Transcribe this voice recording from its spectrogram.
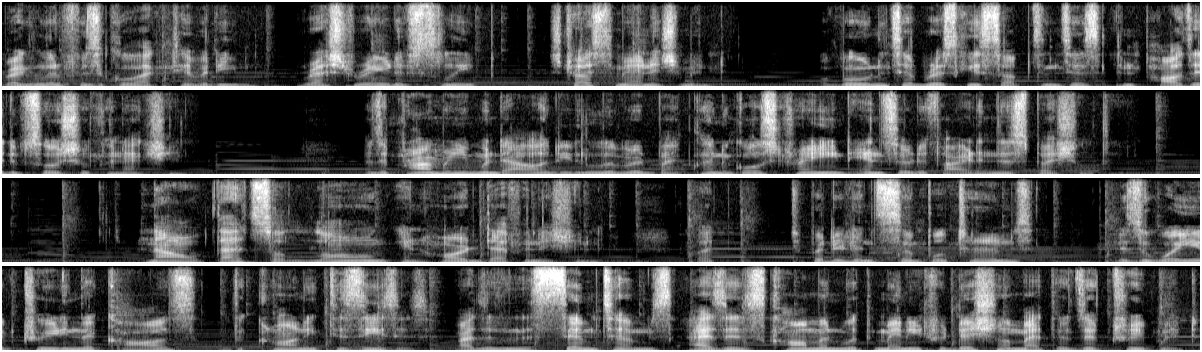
regular physical activity, restorative sleep, stress management, avoidance of risky substances, and positive social connection as a primary modality delivered by clinicals trained and certified in this specialty. Now, that's a long and hard definition, but to put it in simple terms, it is a way of treating the cause of the chronic diseases rather than the symptoms, as is common with many traditional methods of treatment.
